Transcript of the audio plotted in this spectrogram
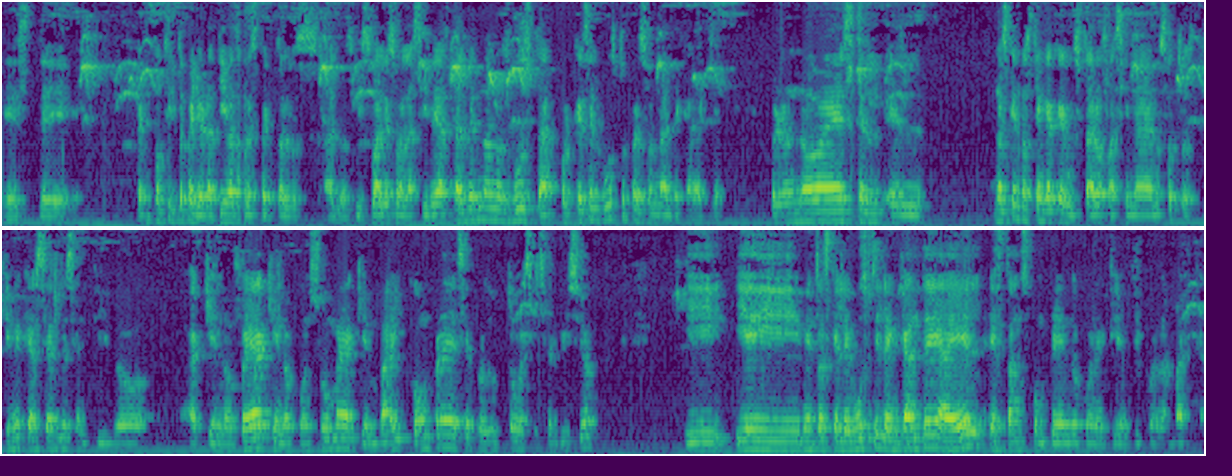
este, un poquito peyorativas respecto a los, a los visuales o a las ideas. Tal vez no nos gusta porque es el gusto personal de cada quien, pero no es el, el no es que nos tenga que gustar o fascinar a nosotros, tiene que hacerle sentido a quien lo vea, a quien lo consume, a quien va y compre ese producto o ese servicio. Y, y, mientras que le guste y le encante a él, estamos cumpliendo con el cliente y con la marca.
